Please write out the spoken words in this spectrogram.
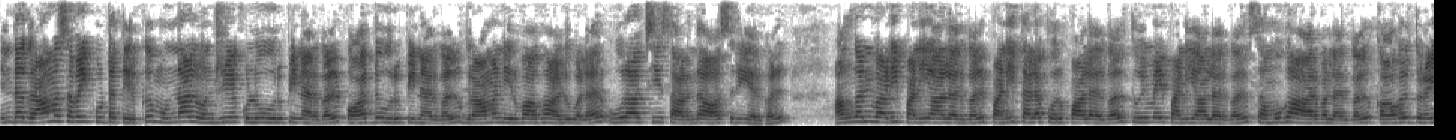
இந்த கிராம சபை கூட்டத்திற்கு முன்னாள் ஒன்றிய குழு உறுப்பினர்கள் வார்டு உறுப்பினர்கள் கிராம நிர்வாக அலுவலர் ஊராட்சி சார்ந்த ஆசிரியர்கள் அங்கன்வாடி பணியாளர்கள் பணித்தள பொறுப்பாளர்கள் தூய்மை பணியாளர்கள் சமூக ஆர்வலர்கள் காவல்துறை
